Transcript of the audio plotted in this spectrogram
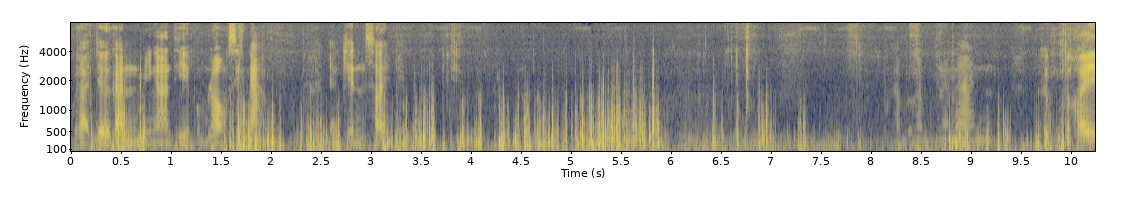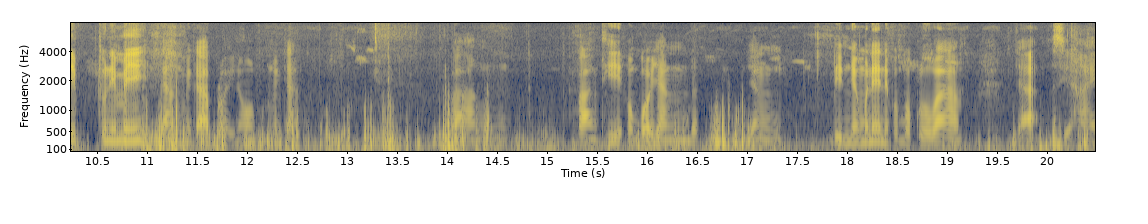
เวลาเจอกันมีงานที่ผมร้องเสียงดังอย่างเช่นสร้อยเพชร ครับดูครับนานๆคือ ไม่ค่อยช่วงนี้ไม่ยังไม่กล้าปล่อยน้องผมเนื่องจากบางบางที่ผมก็ยังแบบยังดินยังไม่แน่นเนี่ยผมก็กลัวว่า จะเสียหาย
